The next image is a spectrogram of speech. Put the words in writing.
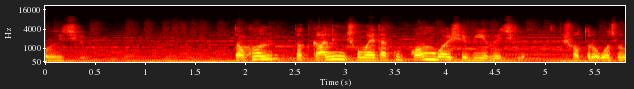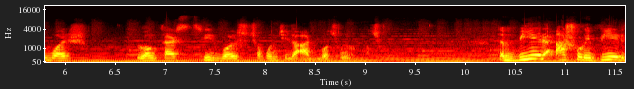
হয়েছিল, তখন তৎকালীন সময়ে তার খুব কম বয়সে বিয়ে হয়েছিল, সতেরো বছর বয়স। এবং তার স্ত্রীর বয়স তখন ছিল আট বছর বছর। তা বিয়ের আসরে, বিয়ের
